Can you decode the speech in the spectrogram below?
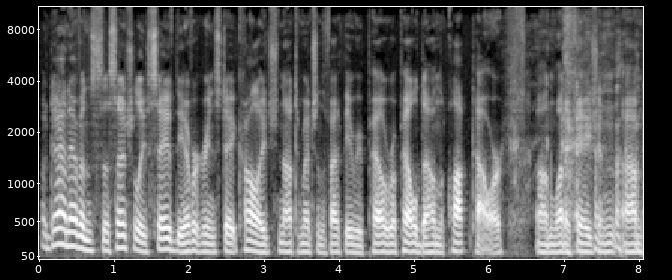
Well, Dan Evans essentially saved the Evergreen State College, not to mention the fact that he repel, rappelled down the clock tower on one occasion. Um,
